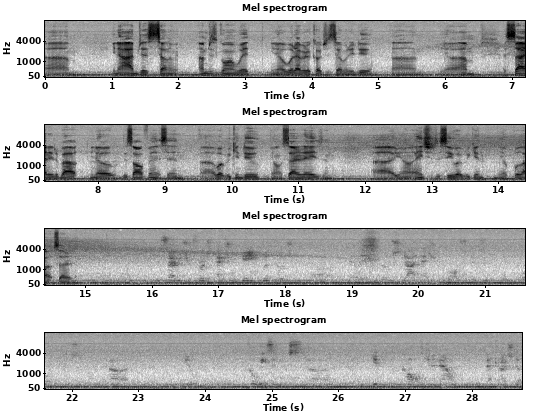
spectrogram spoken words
um, you know, I'm just telling. I'm just going with you know whatever the coaches tell me to do. Um, you know, I'm excited about you know this offense and uh, what we can do you know, on Saturdays, and uh, you know anxious to see what we can you know pull out Saturday. This Saturday's your first actual game with Coach uh, Elliott, Coach Scott as your boss. Uh, you know, cohesiveness, uh, getting calls in and out, that kind of stuff.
